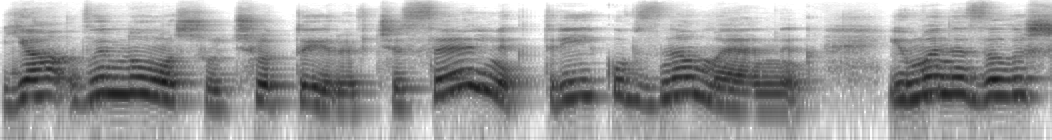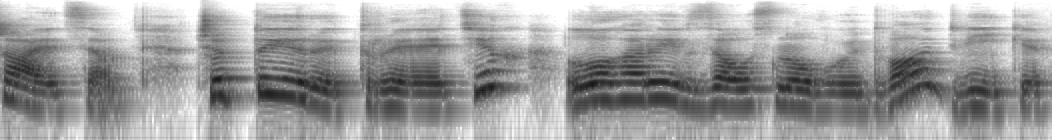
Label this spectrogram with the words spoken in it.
я виношу 4 в чисельник, трійку в знаменник. І в мене залишається 4 третіх, логарифм за основою 2 двійки.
